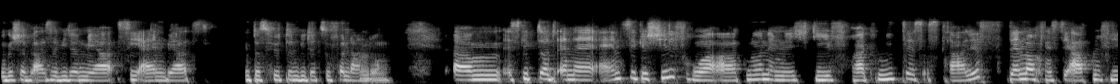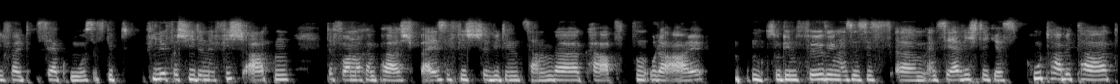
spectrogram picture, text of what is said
logischerweise wieder mehr seeeinwärts und das führt dann wieder zur Verlandung. Ähm, es gibt dort eine einzige Schilfrohrart nur, nämlich die Phragmites australis. Dennoch ist die Artenvielfalt sehr groß. Es gibt viele verschiedene Fischarten, davon noch ein paar Speisefische wie den Zander, Karpfen oder Aal. Und zu den Vögeln, also es ist ähm, ein sehr wichtiges Bruthabitat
